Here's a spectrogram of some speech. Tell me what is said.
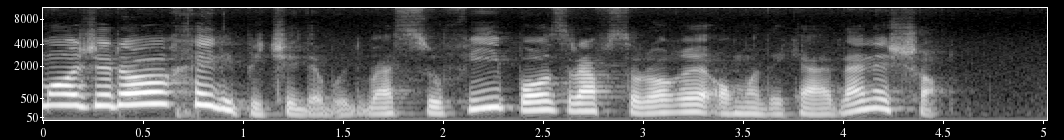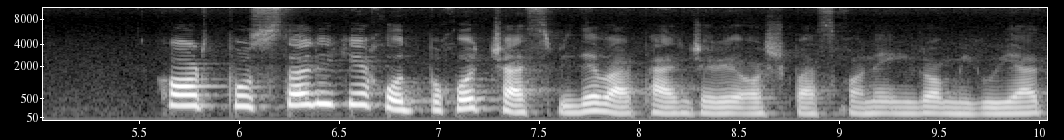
ماجرا خیلی پیچیده بود و صوفی باز رفت سراغ آماده کردن شام. کارت پستالی که خود به خود چسبیده بر پنجره آشپزخانه این را می‌گوید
